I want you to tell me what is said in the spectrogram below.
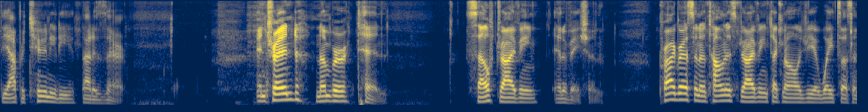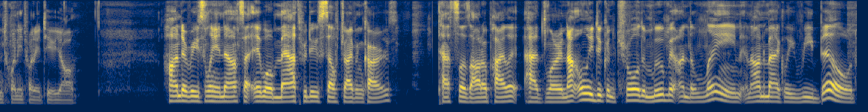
the opportunity that is there. And trend number 10 self driving innovation. Progress in autonomous driving technology awaits us in 2022, y'all. Honda recently announced that it will mass produce self driving cars. Tesla's autopilot has learned not only to control the movement on the lane and automatically rebuild,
